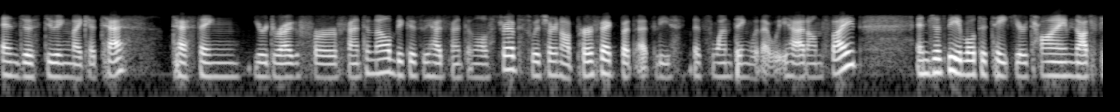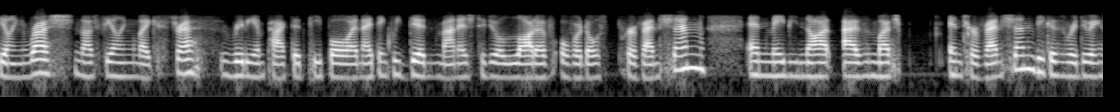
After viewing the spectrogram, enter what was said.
and just doing like a test testing your drug for fentanyl because we had fentanyl strips which are not perfect but at least it's one thing that we had on site and just be able to take your time, not feeling rushed, not feeling like stress really impacted people. And I think we did manage to do a lot of overdose prevention and maybe not as much intervention because we're doing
